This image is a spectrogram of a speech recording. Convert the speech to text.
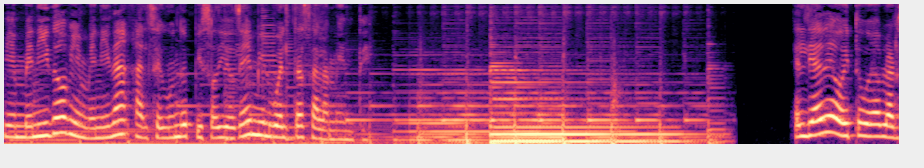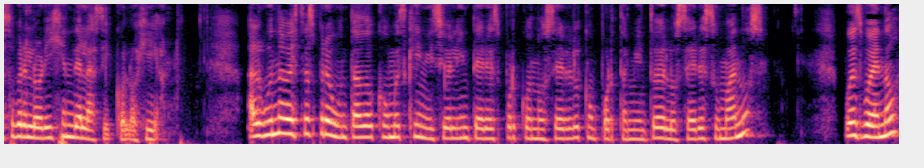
Bienvenido, bienvenida al segundo episodio de Mil Vueltas a la Mente. El día de hoy te voy a hablar sobre el origen de la psicología. ¿Alguna vez te has preguntado cómo es que inició el interés por conocer el comportamiento de los seres humanos? Pues bueno,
